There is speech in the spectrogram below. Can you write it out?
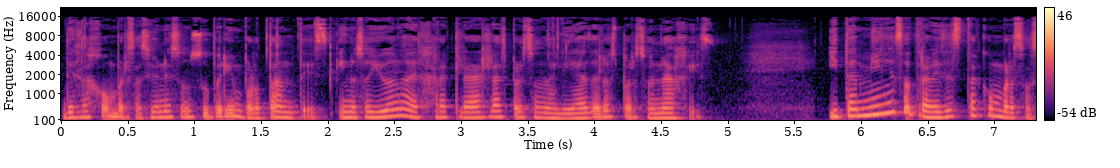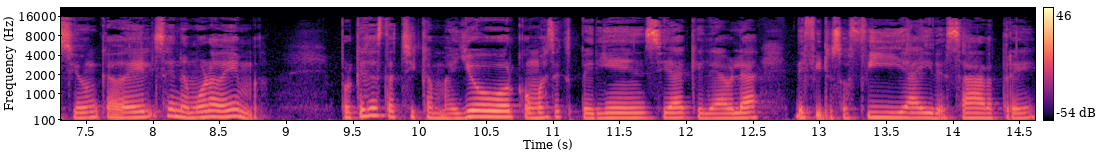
de esas conversaciones son súper importantes y nos ayudan a dejar claras las personalidades de los personajes. Y también es a través de esta conversación que Adele se enamora de Emma porque es esta chica mayor, con más experiencia, que le habla de filosofía y de Sartre.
